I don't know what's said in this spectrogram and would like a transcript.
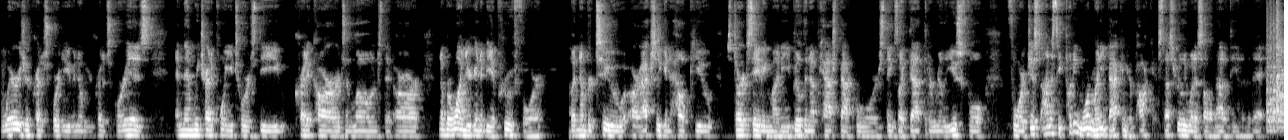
Where is your credit score? Do you even know what your credit score is? And then we try to point you towards the credit cards and loans that are number one, you're going to be approved for. But number two, are actually going to help you start saving money, building up cashback rewards, things like that, that are really useful for just honestly putting more money back in your pockets. That's really what it's all about at the end of the day.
